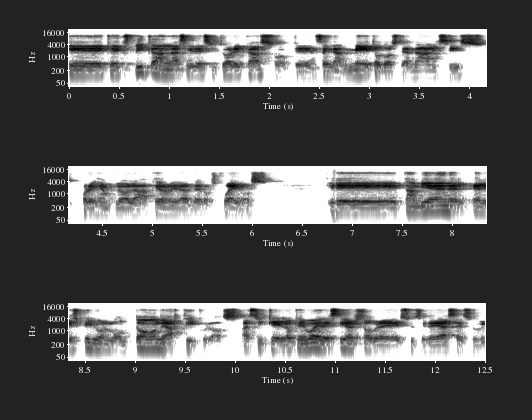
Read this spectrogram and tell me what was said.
que, explican las ideas históricas o que enseñan métodos de análisis, por ejemplo, la teoría de los juegos. Eh, también él, escribe un montón de artículos, así que lo que voy a decir sobre sus ideas es un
